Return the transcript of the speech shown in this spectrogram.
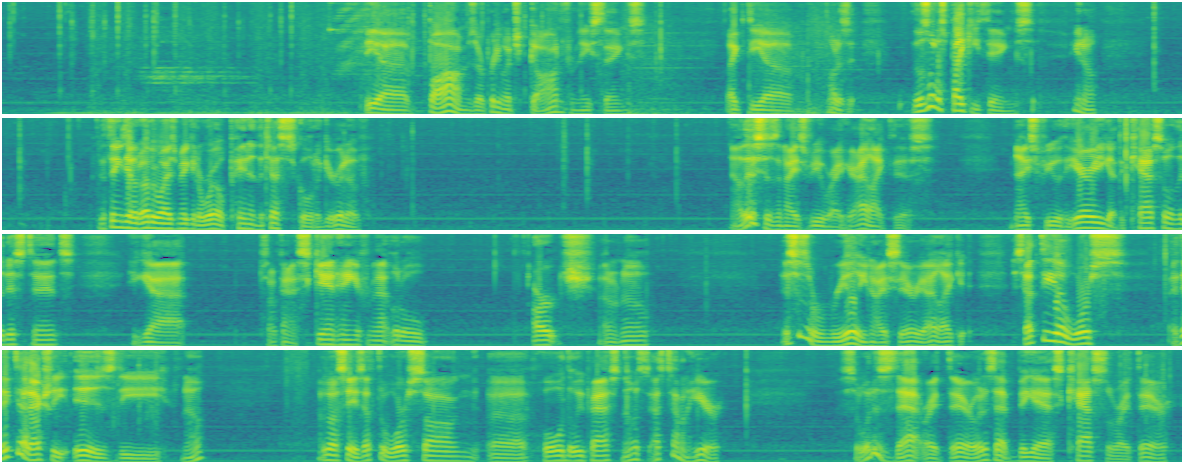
the uh, bombs are pretty much gone from these things. Like the uh, what is it? Those little spiky things. You know, the things that would otherwise make it a royal pain in the testicle to get rid of. Now this is a nice view right here. I like this. Nice view of the area. You got the castle in the distance. You got some kind of skin hanging from that little arch. I don't know. This is a really nice area. I like it. Is that the uh, Wars? I think that actually is the no. I was to say, is that the Warsong uh, hold that we passed? No, that's down here. So what is that right there? What is that big ass castle right there?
